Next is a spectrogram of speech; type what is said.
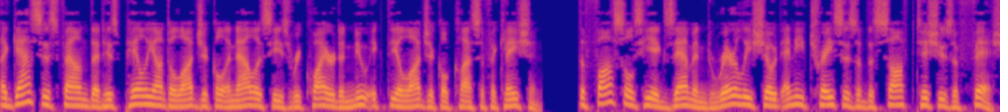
Agassiz found that his paleontological analyses required a new ichthyological classification. The fossils he examined rarely showed any traces of the soft tissues of fish,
